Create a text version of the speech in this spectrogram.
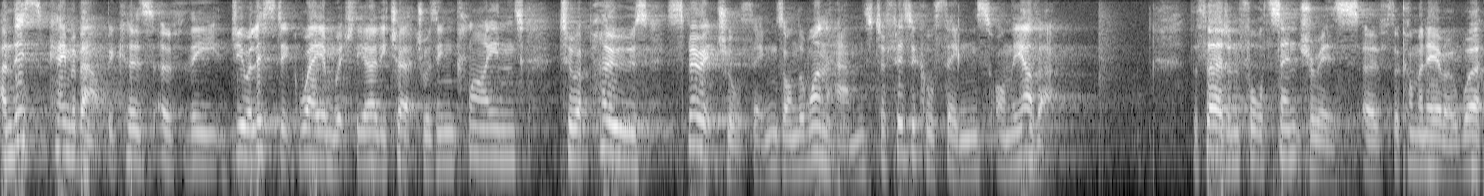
And this came about because of the dualistic way in which the early church was inclined to oppose spiritual things on the one hand to physical things on the other. The third and fourth centuries of the Common Era were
